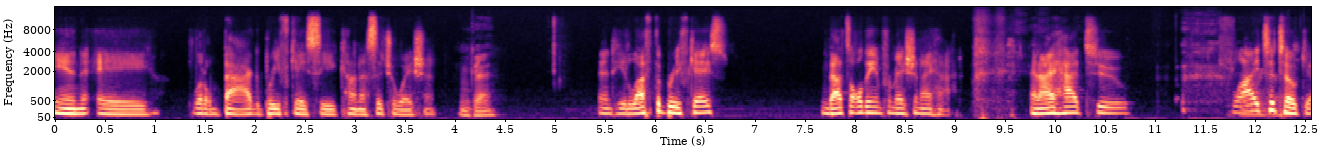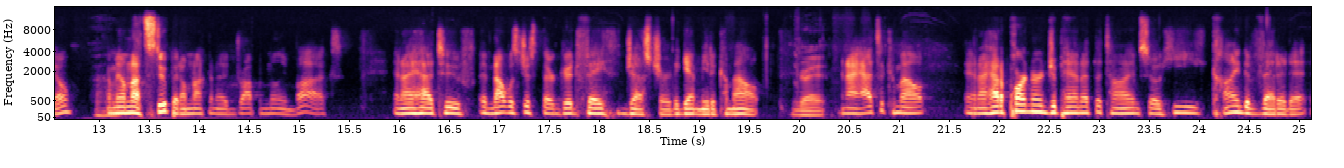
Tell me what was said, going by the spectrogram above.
in a little bag briefcasey kind of situation. Okay. And he left the briefcase. That's all the information I had. and I had to fly my to gosh. Tokyo. Uh-huh. I mean, I'm not stupid. I'm not going to drop a million bucks. And I had to, and that was just their good faith gesture to get me to come out. Right. And I had to come out. And I had a partner in Japan at the time. So he kind of vetted it.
